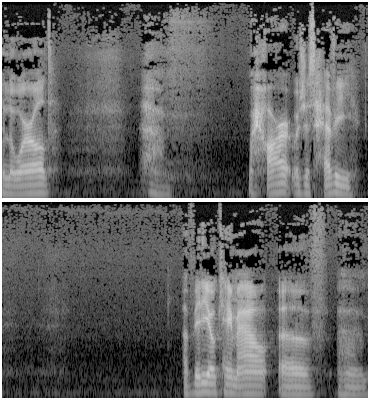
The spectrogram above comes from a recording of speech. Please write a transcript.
in the world, um, my heart was just heavy a video came out of um,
